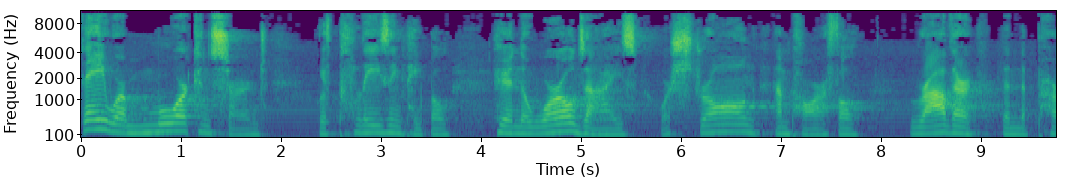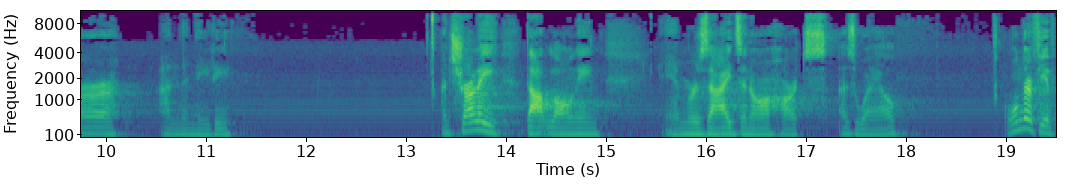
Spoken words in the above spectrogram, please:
They were more concerned with pleasing people who, in the world's eyes, were strong and powerful rather than the poor and the needy. And surely that longing um, resides in our hearts as well. I wonder if you've,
